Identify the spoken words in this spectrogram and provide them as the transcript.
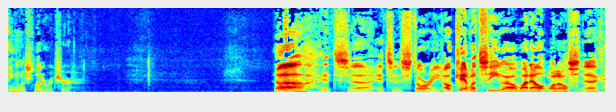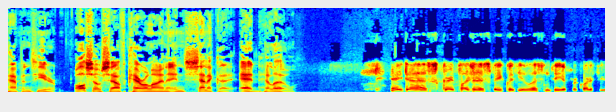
English literature. Ah, it's uh, it's a story. Okay, let's see uh, what else what else uh, happens here. Also, South Carolina in Seneca. Ed, hello. Hey, Dennis. Great pleasure to speak with you. Listen to you for quite a few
